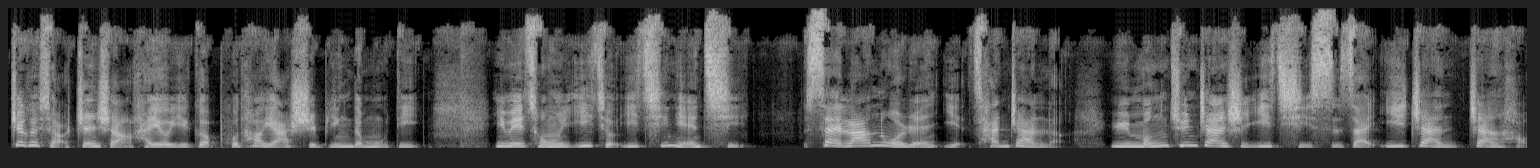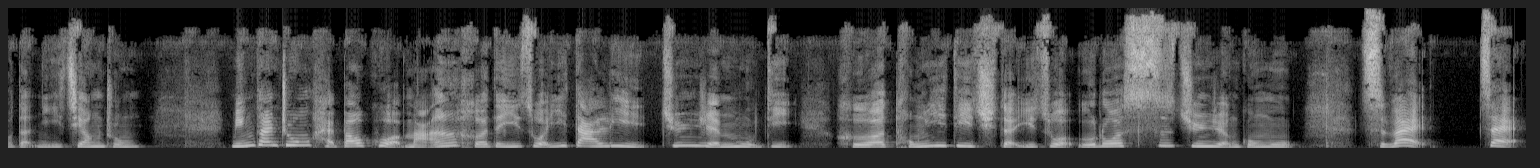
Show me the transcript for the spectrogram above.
这个小镇上还有一个葡萄牙士兵的墓地，因为从1917年起，塞拉诺人也参战了，与盟军战士一起死在一战战壕的泥浆中。名单中还包括马恩河的一座意大利军人墓地和同一地区的一座俄罗斯军人公墓。此外，在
